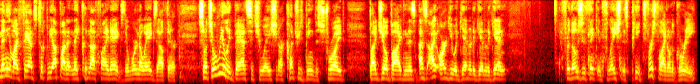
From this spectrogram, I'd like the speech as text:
many of my fans took me up on it and they could not find eggs. There were no eggs out there. So it's a really bad situation. Our country's being destroyed by Joe Biden. As, as I argue again and again and again, for those who think inflation has peaked, first of all, I don't agree.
